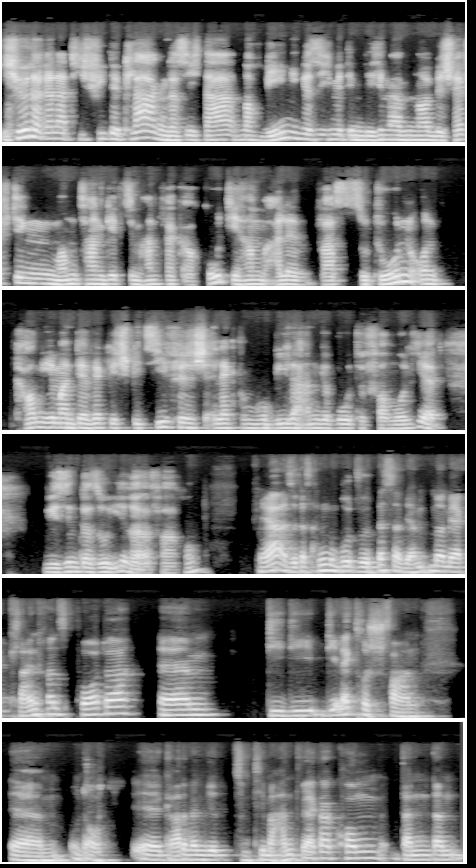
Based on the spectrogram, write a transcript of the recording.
Ich höre da relativ viele Klagen, dass sich da noch wenige sich mit dem Thema neu beschäftigen. Momentan geht es dem Handwerk auch gut. Die haben alle was zu tun und kaum jemand, der wirklich spezifisch elektromobile Angebote formuliert. Wie sind da so Ihre Erfahrungen? Ja, also das Angebot wird besser. Wir haben immer mehr Kleintransporter, ähm, die, die, die elektrisch fahren. Ähm, und auch äh, gerade wenn wir zum Thema Handwerker kommen, dann, dann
